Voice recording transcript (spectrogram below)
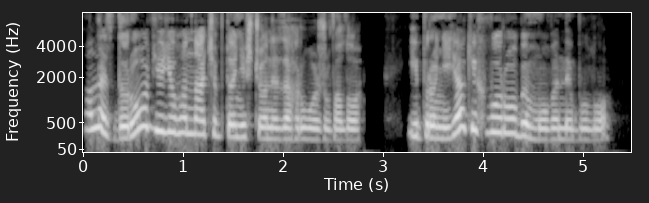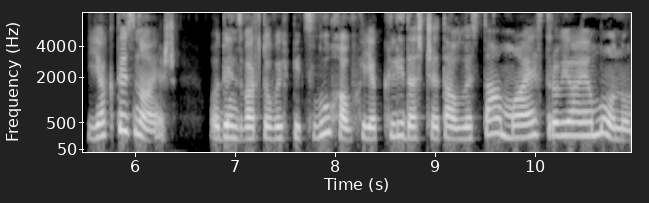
але здоров'ю його начебто ніщо не загрожувало, і про ніякі хвороби мови не було. Як ти знаєш? Один з вартових підслухав, як Клідас читав листа маестрові Аемону.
